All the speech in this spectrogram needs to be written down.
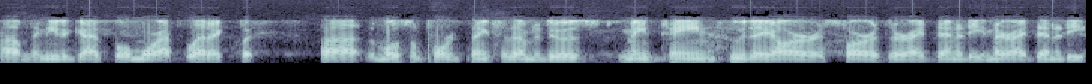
Um, they need a guy that's a little more athletic, but uh, the most important thing for them to do is maintain who they are as far as their identity, and their identity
